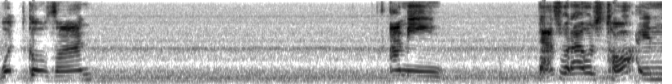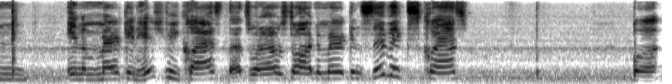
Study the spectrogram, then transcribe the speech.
what goes on? I mean, that's what I was taught in in American history class. That's what I was taught in American civics class. But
